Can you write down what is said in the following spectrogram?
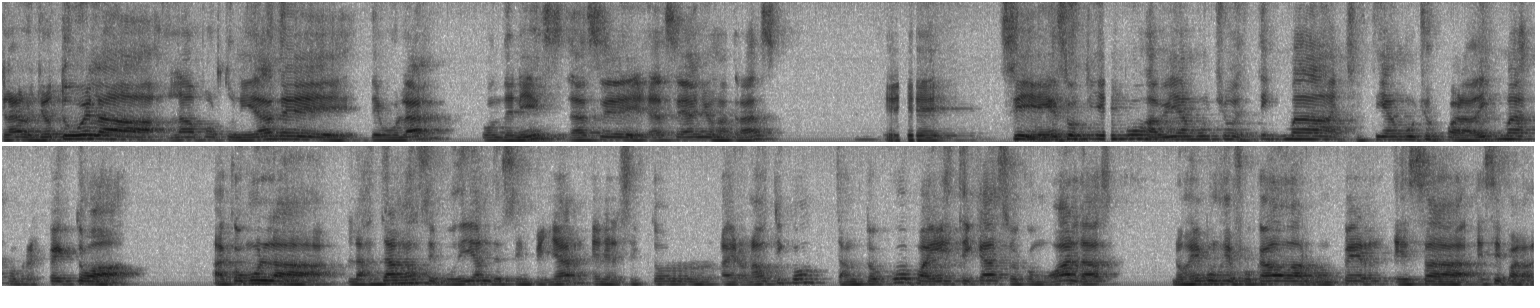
Claro, yo tuve la, la oportunidad de, de volar con Denise hace, hace años atrás. Eh, sí, en esos tiempos había mucho estigma, existían muchos paradigmas con respecto a, a cómo la- las damas se podían desempeñar en el sector aeronáutico. Tanto Copa en este caso como Alas nos hemos enfocado a romper esa, ese paradigma.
